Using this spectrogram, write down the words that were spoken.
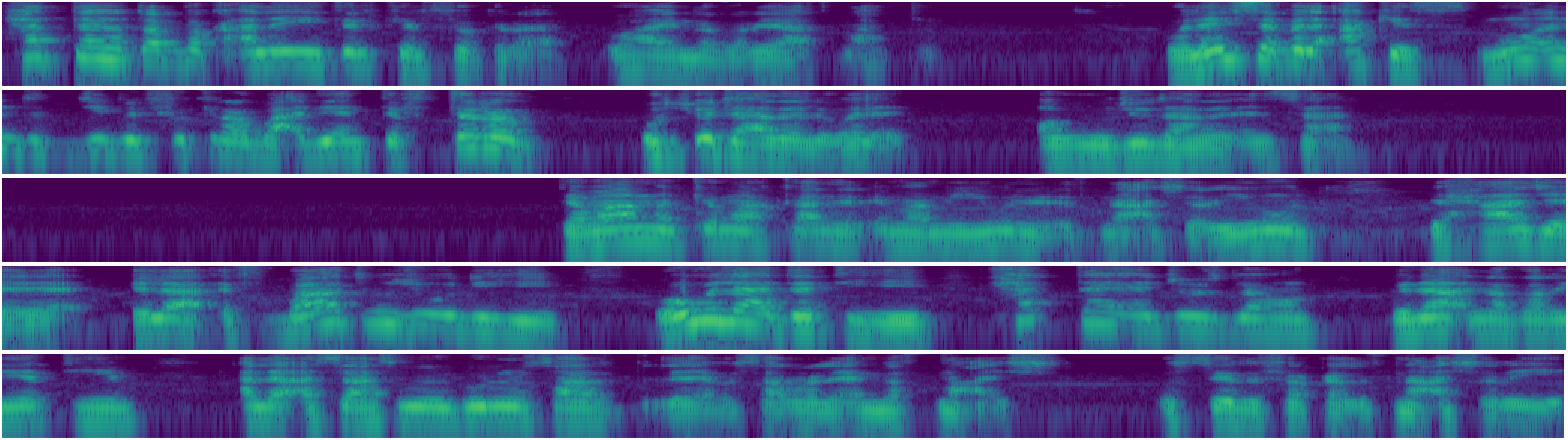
حتى يطبق عليه تلك الفكرة وهاي النظريات مالته وليس بالعكس مو أنت تجيب الفكرة وبعدين تفترض وجود هذا الولد أو وجود هذا الإنسان. تماما كما كان الإماميون الاثنى عشريون بحاجة إلى إثبات وجوده وولادته حتى يجوز لهم بناء نظريتهم على أساس ويقولون صار صاروا الأئمة 12 وتصير الفرقة الاثنى عشرية.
